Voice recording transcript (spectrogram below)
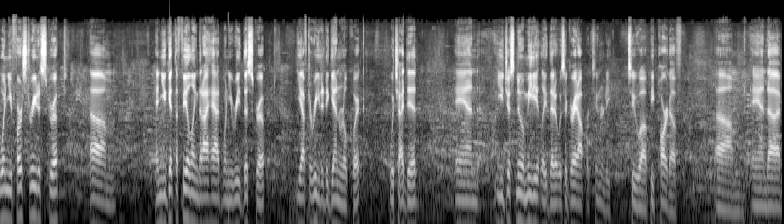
when you first read a script, um, and you get the feeling that I had when you read this script, you have to read it again real quick, which I did, and you just knew immediately that it was a great opportunity to uh, be part of. Um, and uh,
